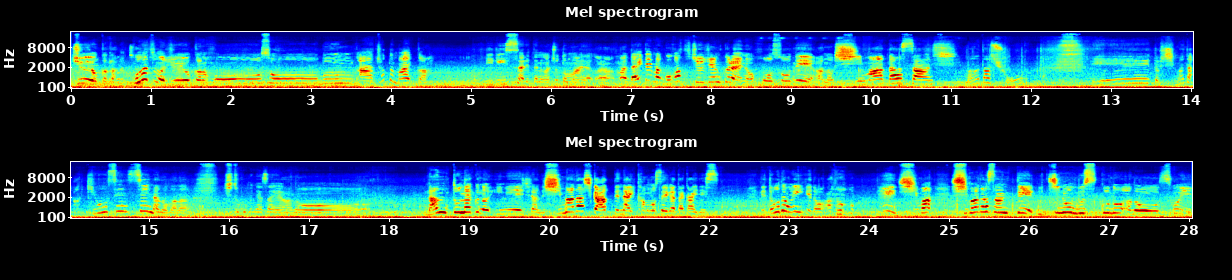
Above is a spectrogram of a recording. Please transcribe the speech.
14日か。5月の14日の放送分あちょっと前か。リリースされたのがちょっと前だから。まあ大体まあ5月中旬くらいの放送であの島田さん島田翔？島田昭夫先生なのかな？ちょっとごめんなさい。あのーなんとなくのイメージなんで島田しか会ってない可能性が高いです。でどうでもいいけどあの島島田さんってうちの息子のあのすごい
